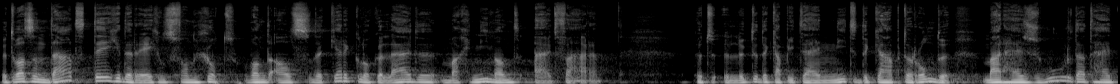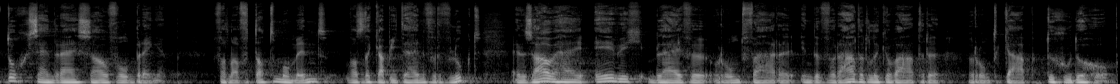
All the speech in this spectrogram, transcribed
Het was een daad tegen de regels van God, want als de kerkklokken luiden mag niemand uitvaren. Het lukte de kapitein niet de kaap te ronden, maar hij zwoer dat hij toch zijn reis zou volbrengen. Vanaf dat moment was de kapitein vervloekt en zou hij eeuwig blijven rondvaren in de verraderlijke wateren rond Kaap de Goede Hoop.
